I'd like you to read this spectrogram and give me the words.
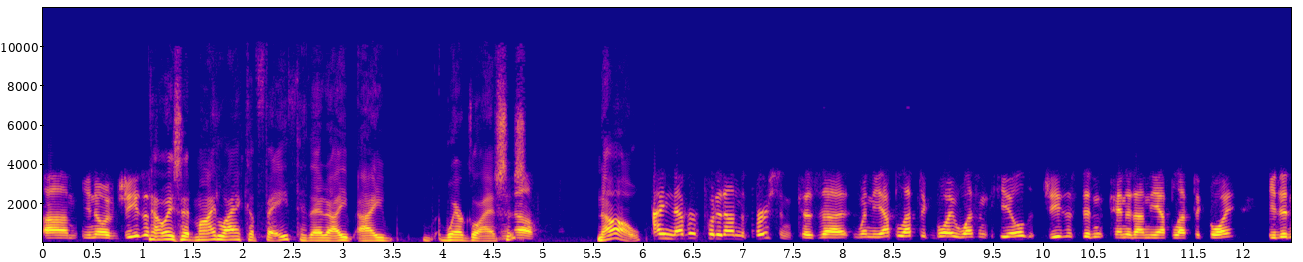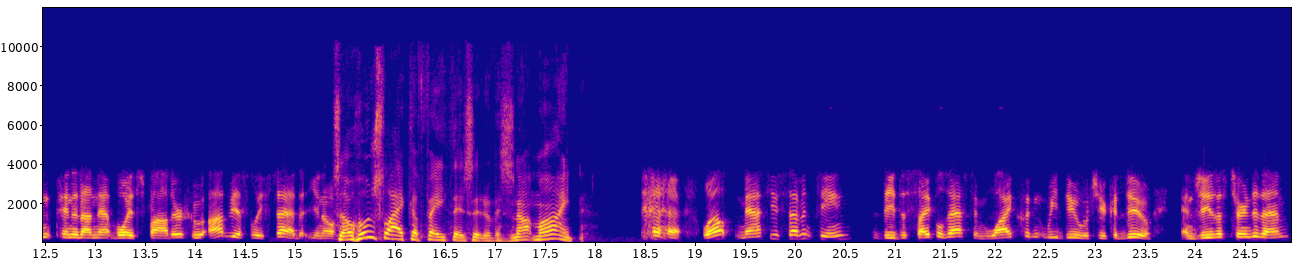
Um, you know, if Jesus. now, is it my lack of faith that I I wear glasses? No, No. I never put it on the person because uh, when the epileptic boy wasn't healed, Jesus didn't pin it on the epileptic boy. He didn't pin it on that boy's father, who obviously said, you know, So whose lack of faith is it if it's not mine? well, Matthew 17, the disciples asked him, Why couldn't we do what you could do? And Jesus turned to them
